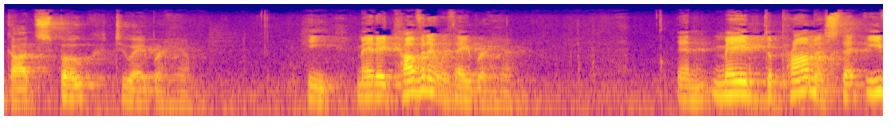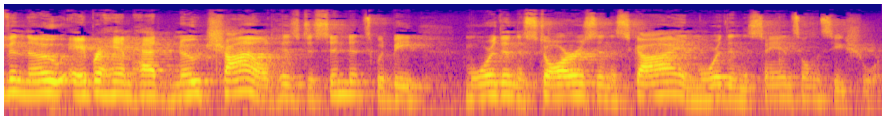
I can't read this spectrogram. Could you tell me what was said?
God spoke to Abraham. He made a covenant with Abraham and made the promise that even though Abraham had no child, his descendants would be more than the stars in the sky and more than the sands on the seashore.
